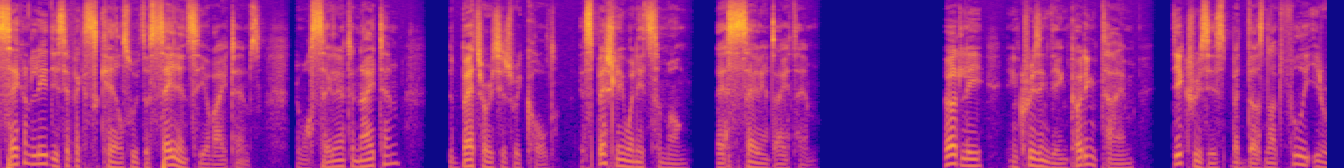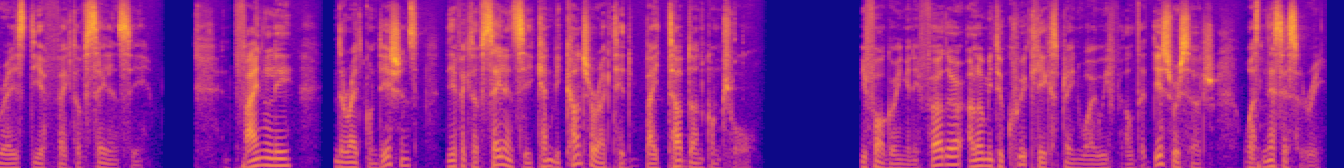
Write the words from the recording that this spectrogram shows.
Secondly, this effect scales with the saliency of items. The more salient an item, the better it is recalled, especially when it's among less salient items. Thirdly, increasing the encoding time decreases but does not fully erase the effect of saliency. And finally, in the right conditions, the effect of saliency can be counteracted by top-down control. Before going any further, allow me to quickly explain why we felt that this research was necessary.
